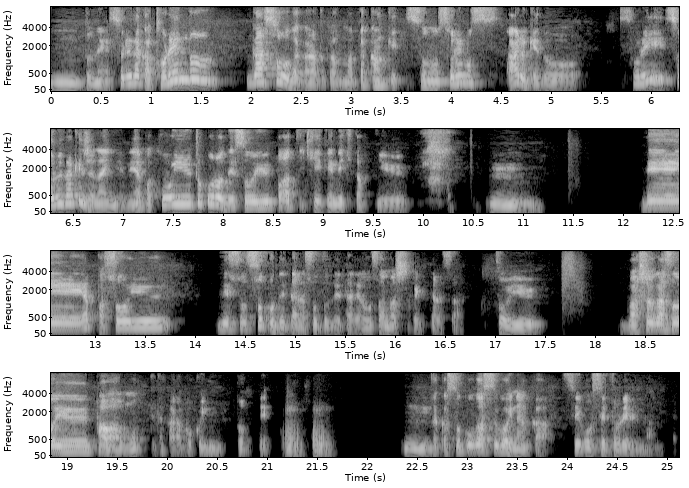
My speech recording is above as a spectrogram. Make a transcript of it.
うんとね、それだからトレンドがそうだからとか、また関係、その、それもあるけど、それ、それだけじゃないんだよね。やっぱこういうところでそういうパーティー経験できたっていう。うん。で、やっぱそういう、で、そ外出たら外出たで大桟橋とか行ったらさ、そういう場所がそういうパワーを持ってたから、僕にとって。だからそこがすごいなんか整合性取れるな、みたい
